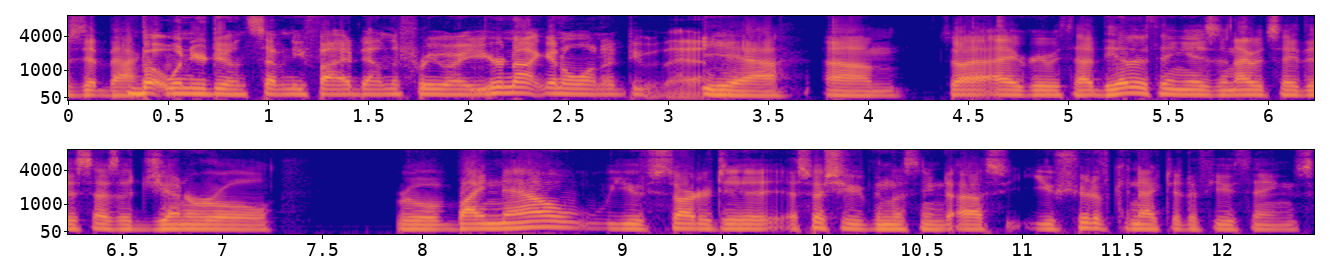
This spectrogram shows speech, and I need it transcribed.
zip back. But when you're doing 75 down the freeway, you're not going to want to do that. yeah, um, so I, I agree with that. The other thing is, and I would say this as a general rule. By now, you've started to, especially if you've been listening to us, you should have connected a few things.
